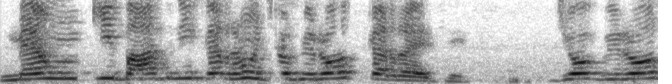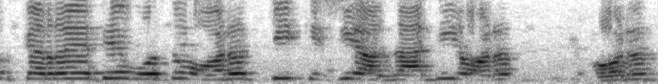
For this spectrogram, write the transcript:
मैं उनकी बात नहीं कर रहा हूँ, जो विरोध कर रहे थे। जो विरोध कर रहे थे, वो तो औरत की किसी आज़ादी औरत औरत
